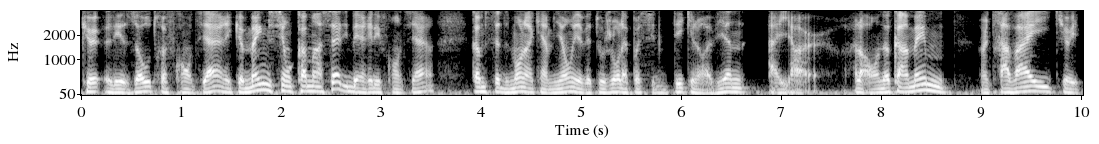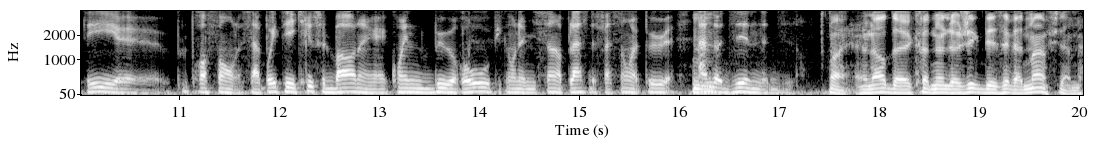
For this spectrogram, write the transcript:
que les autres frontières et que même si on commençait à libérer les frontières, comme c'était du monde en camion, il y avait toujours la possibilité qu'ils reviennent ailleurs. Alors on a quand même un travail qui a été euh, plus profond. là. Ça n'a pas été écrit sur le bord d'un coin de bureau puis qu'on a mis ça en place de façon un peu anodine, disons. Ouais, un ordre chronologique des événements, finalement.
